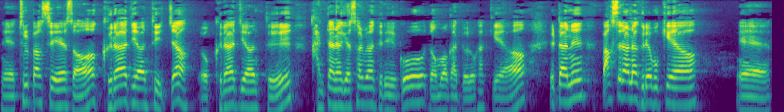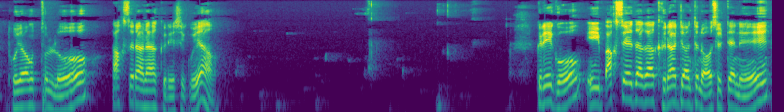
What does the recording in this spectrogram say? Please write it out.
네, 툴박스에서 그라디언트 있죠? 요 그라디언트 간단하게 설명드리고 넘어가도록 할게요. 일단은 박스를 하나 그려볼게요. 예, 도형 툴로 박스를 하나 그리시고요. 그리고 이 박스에다가 그라디언트 넣었을 때는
